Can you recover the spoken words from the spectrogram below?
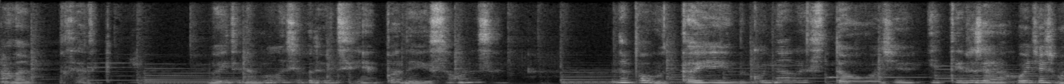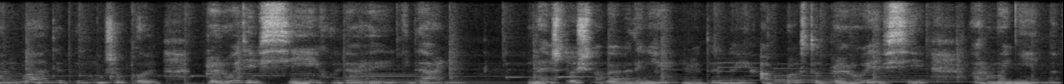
Але все-таки вийти на вулицю, подивитися, як падає сонце, на павутинку, на листочок, і ти вже хочеш малювати, тому що по природі всі кольори ідеальні. Не штучно виведені людиною, а просто в природі всі гармонійно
